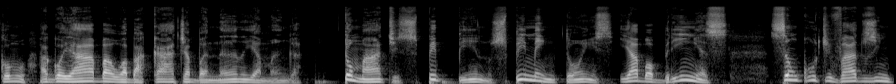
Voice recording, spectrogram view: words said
como a goiaba, o abacate, a banana e a manga. Tomates, pepinos, pimentões e abobrinhas são cultivados em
